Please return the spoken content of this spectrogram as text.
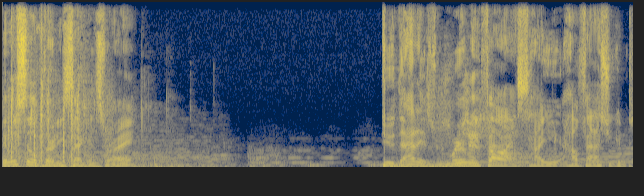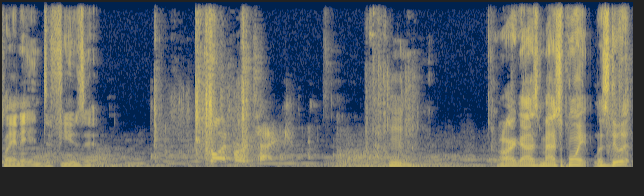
It was still 30 seconds, right? Dude, that is really fast. How you how fast you can plant it and diffuse it. Cyber attack. Hmm. All right, guys, match point. Let's do it.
